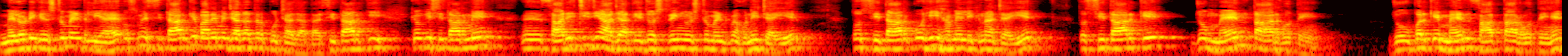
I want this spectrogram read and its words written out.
मेलोडिक इंस्ट्रूमेंट लिया है, उसमें सितार के बारे में ज़्यादातर पूछा जाता है। सितार की, क्योंकि सितार में सारी चीज़ें आ जाती है जो स्ट्रिंग इंस्ट्रूमेंट में होनी चाहिए तो सितार को ही हमें लिखना चाहिए। तो सितार के जो मैन तार होते हैं, जो ऊपर के मैन सात तार होते हैं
